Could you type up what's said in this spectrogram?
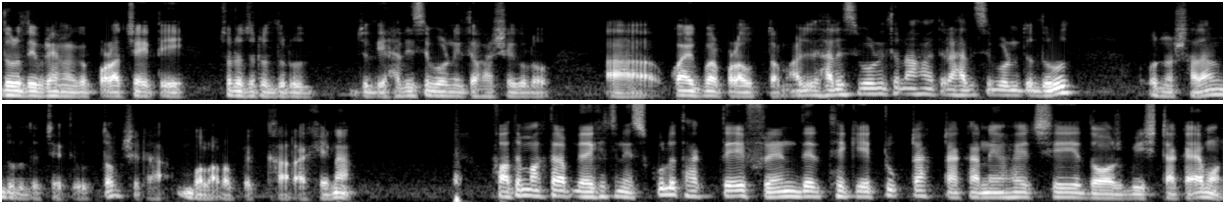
দুরুদ ইব্রাহিমকে পড়া চাইতে ছোটো ছোটো দুরুদ যদি হাদিসে বর্ণিত হয়, সেগুলো কয়েকবার পড়া উত্তম। আর যদি হাদিসে বর্ণিত না হয়, তাহলে হাদিসে বর্ণিত দুরুদ, অন্য সাধারণ দুরুদের চাইতে উত্তম, সেটা বলার অপেক্ষা রাখে না। ফাতেমা আক্তার, আপনি দেখেছেন, স্কুলে থাকতে ফ্রেন্ডদের থেকে টুকটাক টাকা নেওয়া হয়েছে দশ বিশ টাকা এমন।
